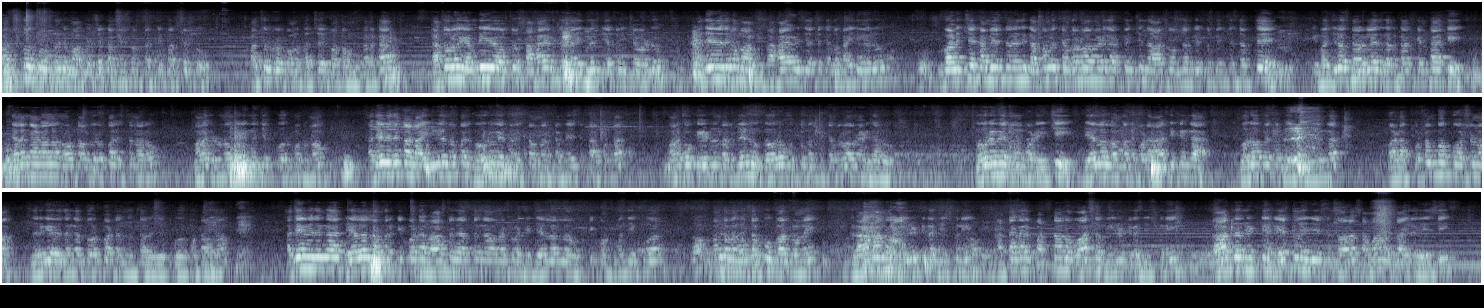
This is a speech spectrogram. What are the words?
ఖర్చుతో కూడుకుని మాకు వచ్చే కమిషన్ థర్టీ పర్సెంట్ ఖర్చుల రూపంలో ఖర్చు అయిపోతా ఉంది. కనుక గతంలో ఎండి వ్యవస్థలో సహాయం చేత ఐదు వేలు జీతం ఇచ్చేవాళ్ళు. అదేవిధంగా మాకు సహాయుడి జీతం కింద ఒక ఐదు వేలు వాళ్ళు ఇచ్చే కమిషన్ అనేది గతంలో చంద్రబాబు నాయుడు గారు పెంచింది ఆరు సంవత్సరాల క్రితం పెంచింది తప్పితే ఈ మధ్యలో పెరగలేదు. కనుక కింటాకి తెలంగాణలో నూట నలభై రూపాయలు ఇస్తున్నారు. మనకు రెండు వందలు ఇవ్వమని చెప్పి కోరుకుంటున్నాం. అదేవిధంగా వాళ్ళు ఐదు వేల రూపాయలు గౌరవ వేతనం ఇస్తా ఉన్నారు కమిషన్ కాకుండా. మనకు ఒక ఏడున్నర వేలు గౌరవ ముఖ్యమంత్రి చంద్రబాబు నాయుడు గారు గౌరవేతనం కూడా ఇచ్చి డీలర్లందరినీ కూడా ఆర్థికంగా బలోపేతం చేసే విధంగా వాళ్ళ కుటుంబ పోషణ జరిగే విధంగా తోడ్పాటు అందించాలని చెప్పి కోరుకుంటా ఉన్నాం. అదేవిధంగా డీలర్లందరికీ కూడా రాష్ట్ర వ్యాప్తంగా ఉన్నటువంటి డీలర్లకి కొంతమంది ఎక్కువ కొంతమంది తక్కువ కార్లు ఉన్నాయి. గ్రామాన్ని ఒక యూనిట్గా తీసుకుని అట్టగా పట్టణాల్లో వార్డు ఒక యూనిట్గా తీసుకుని కార్డులన్నింటినీ రేషనలైజేషన్ ద్వారా సమాన స్థాయిలో వేసి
